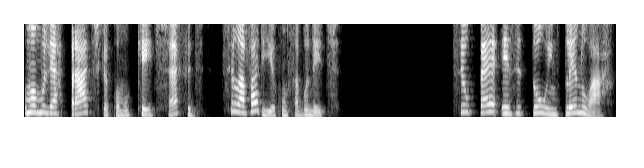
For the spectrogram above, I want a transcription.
Uma mulher prática como Kate Sheffield se lavaria com sabonete. Seu pé hesitou em pleno ar,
